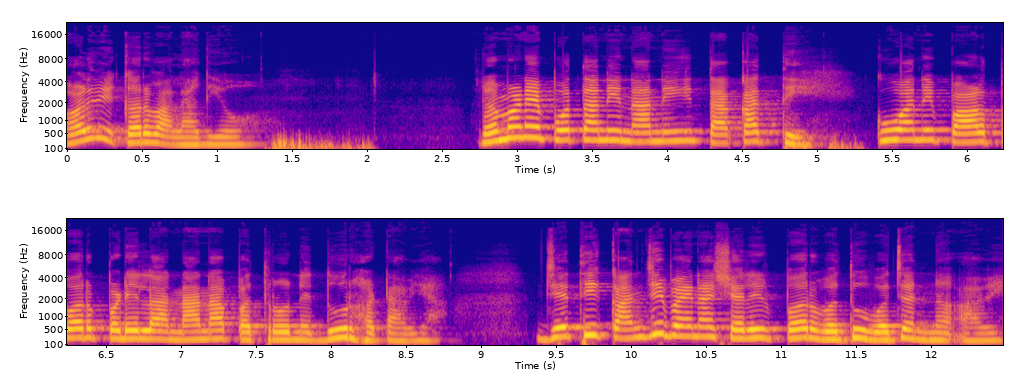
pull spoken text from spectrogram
હળવી કરવા લાગ્યો. રમણે પોતાની નાની તાકાતથી કૂવાની પાળ પર પડેલા નાના પથ્થરોને દૂર હટાવ્યા, જેથી કાનજીભાઈના શરીર પર વધુ વજન ન આવે.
